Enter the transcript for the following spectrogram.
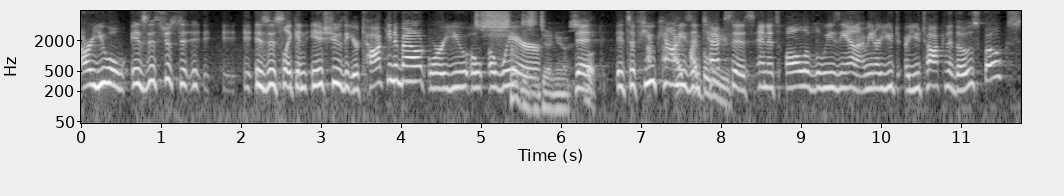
are you? Is this just? Is this like an issue that you're talking about, or are you aware so that Look, it's a few counties I, I in believe, Texas and it's all of Louisiana? I mean, are you are you talking to those folks?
